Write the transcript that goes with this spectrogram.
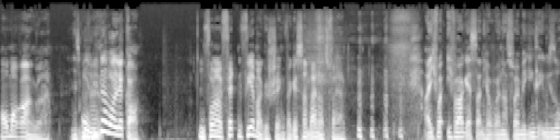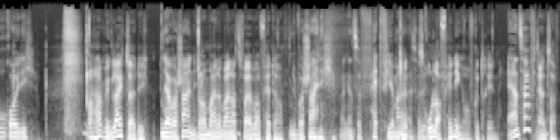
hau mal rein. Jetzt Oh, wir, aber lecker. Von einer fetten Firma geschenkt. War gestern Weihnachtsfeier. aber ich war, ich war gestern nicht auf Weihnachtsfeier, mir ging es irgendwie so räudig. Ach, hatten wir gleichzeitig. Ja, wahrscheinlich. Aber meine Weihnachtsfeier war fetter. Ja, wahrscheinlich. Eine ganze Fettfirma. Da als- ist Olaf Henning aufgetreten. Ernsthaft? Ernsthaft.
